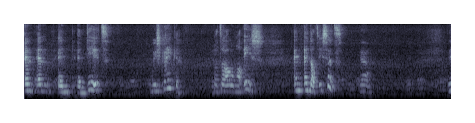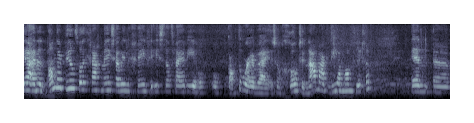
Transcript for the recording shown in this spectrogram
En, en, en, en dit, moet je eens kijken wat er allemaal is. En, en dat is het. Ja. Ja, en een ander beeld wat ik graag mee zou willen geven is dat wij hebben hier op, op kantoor hebben wij zo'n grote namaakdiamant liggen. En ehm,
